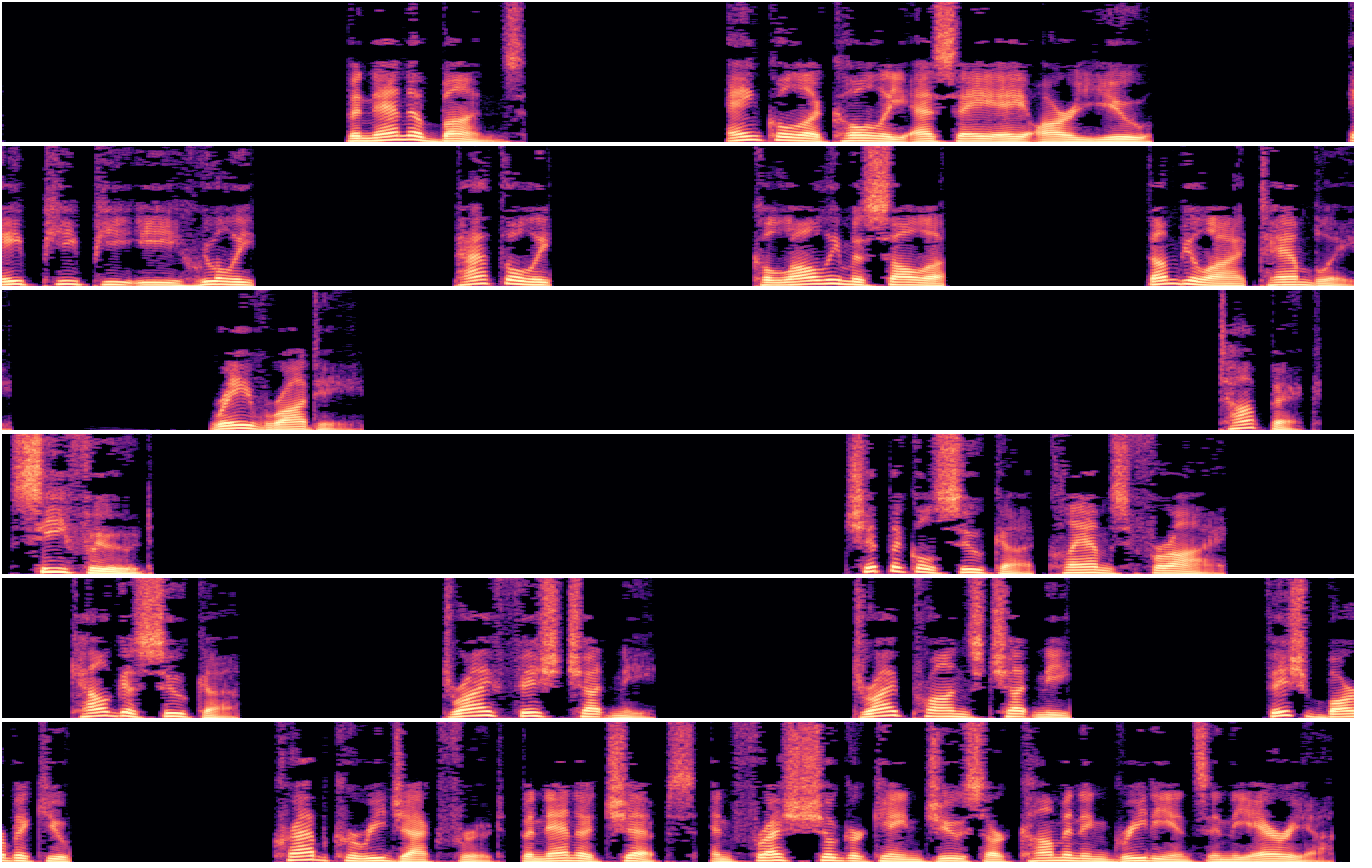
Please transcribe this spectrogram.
Banana buns. Ankola koli saaru Appe huli. Patholi. Kalali masala. Thumbuli tambli. Rave roti Seafood. Chipakal suka, clams fry. Kalga suka. Dry fish chutney. Dry prawns chutney. Fish barbecue. Crab curry jackfruit, banana chips, and fresh sugarcane juice are common ingredients in the area.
